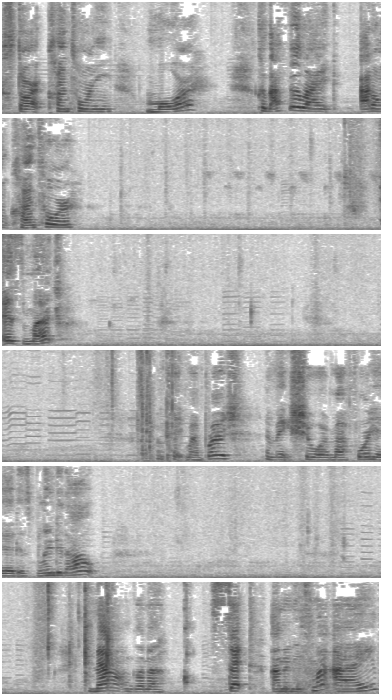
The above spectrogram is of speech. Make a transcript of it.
start contouring more? Because i feel like i don't contour as much. I'll take my brush and make sure my forehead is blended out. Now I'm gonna set underneath my eyes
